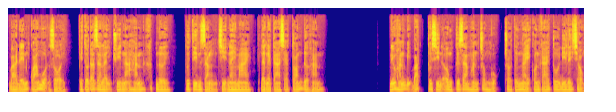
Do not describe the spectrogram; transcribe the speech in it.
Bà đến quá muộn rồi, vì tôi đã ra lệnh truy nã hắn khắp nơi. Tôi tin rằng chỉ nay mai là người ta sẽ tóm được hắn. Nếu hắn bị bắt, tôi xin ông cứ giam hắn trong ngục cho tới ngày con gái tôi đi lấy chồng.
